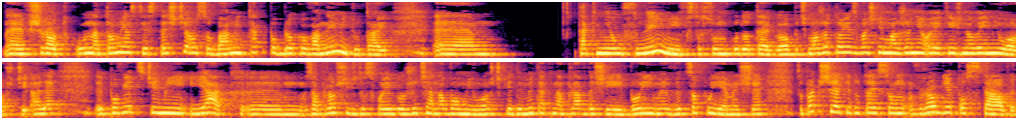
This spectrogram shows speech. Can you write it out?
e, w środku, natomiast jesteście osobami tak poblokowanymi tutaj, em, tak nieufnymi w stosunku do tego. Być może to jest właśnie marzenie o jakiejś nowej miłości, ale y, powiedzcie mi, jak zaprosić do swojego życia nową miłość, kiedy my tak naprawdę się jej boimy, wycofujemy się. Zobaczcie, jakie tutaj są wrogie postawy.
